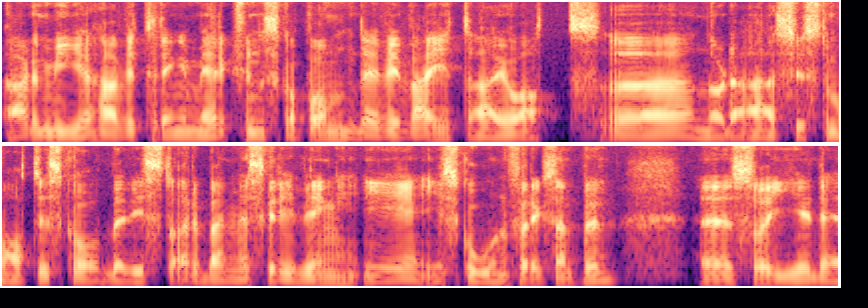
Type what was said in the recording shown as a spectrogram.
er det mye her vi trenger mer kunnskap om. Det vi vet er jo at når det er systematisk og bevisst arbeid med skriving i, i skolen f.eks., så gir det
